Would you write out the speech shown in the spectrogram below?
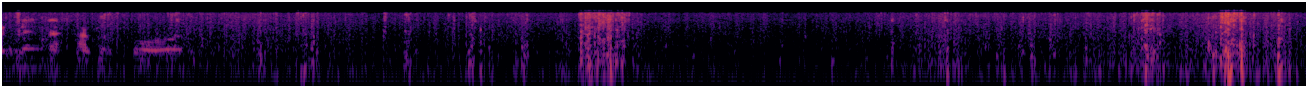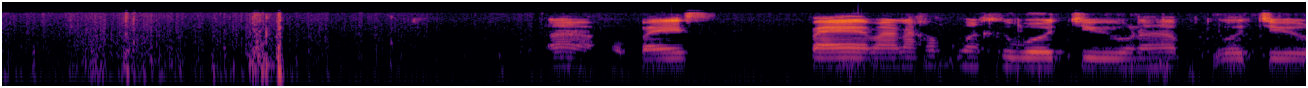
ป๊บนึงนะครับทุกคนอ่าผมไปแปลมานะครับ มันคือ Virgil นะครับ Virgil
